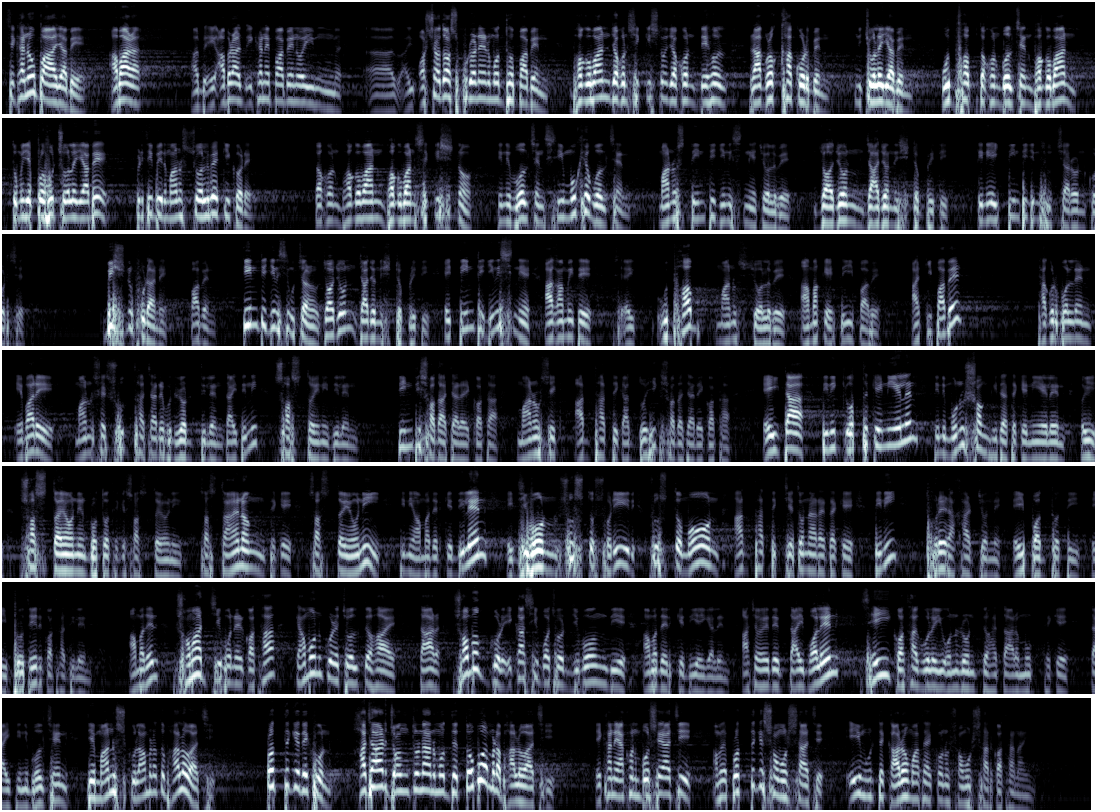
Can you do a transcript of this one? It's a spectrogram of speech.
সেখানেও পাওয়া যাবে। আবার আবার এখানে পাবেন ওই অষ্টাদশ পুরাণের মধ্যেও পাবেন। ভগবান যখন শ্রীকৃষ্ণ যখন দেহ রাগ রক্ষা করবেন চলে যাবেন। উদ্ভব তখন বলছেন, ভগবান, তুমি যে প্রভু চলে যাবে, পৃথিবীর মানুষ চলবে কি করে? তখন ভগবান ভগবান শ্রীকৃষ্ণ, তিনি বলছেন শ্রী মুখে বলছেন, মানুষ তিনটি জিনিস নিয়ে চলবে, যজন, যাজন ইষ্টভৃতি তিনি এই তিনটি জিনিস উচ্চারণ করছে। বিষ্ণু পুরাণে পাবেন, তিনটি জিনিস উচ্চারণ, যজন, যাজন ইষ্টভৃতি এই তিনটি জিনিস নিয়ে আগামীতে, এই উদ্ভব, মানুষ চলবে, আমাকে এতেই পাবে। আর কি পাবে? ঠাকুর বললেন, এবারে মানুষের শুদ্ধাচারের উপর জোর দিলেন। তাই তিনি সস্তয়নী দিলেন। তিনটি সদাচারের কথা, মানসিক, আধ্যাত্মিক আর দৈহিক সদাচারের কথা। এইটা তিনি কোথেকে নিয়ে এলেন? তিনি মনুসংহিতা থেকে নিয়ে এলেন। ওই সস্তয়নের ব্রত থেকে সস্তয়নী, সস্তয়নং থেকে সস্তয়নী তিনি আমাদেরকে দিলেন। এই জীবন, সুস্থ শরীর, সুস্থ মন, আধ্যাত্মিক চেতনাটাকে তিনি ধরে রাখার জন্যে এই পদ্ধতি, এই ব্রতের কথা দিলেন। আমাদের সমাজ জীবনের কথা কেমন করে চলতে হয়, তার সমগ্র একাশি বছর জীবন দিয়ে আমাদেরকে দিয়ে গেলেন। আচার্যদেব তাই বলেন, সেই কথাগুলোই অনুরণিত হয় তার মুখ থেকে। তাই তিনি বলছেন যে মানুষগুলো আমরা তো ভালো আছি। প্রত্যেকে দেখুন, হাজার যন্ত্রণার মধ্যে তবু আমরা ভালো আছি। এখানে এখন বসে আছি, আমাদের প্রত্যেকের সমস্যা আছে। এই মুহূর্তে কারও মাথায় কোনো সমস্যার কথা নাই।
